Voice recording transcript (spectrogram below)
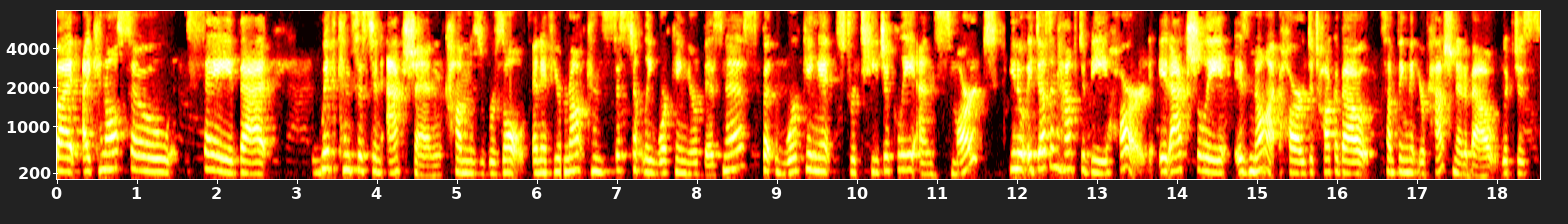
But I can also say that with consistent action comes result. And if you're not consistently working your business, but working it strategically and smart, you know, it doesn't have to be hard. It actually is not hard to talk about something that you're passionate about, which is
